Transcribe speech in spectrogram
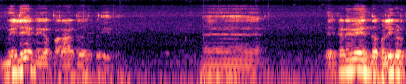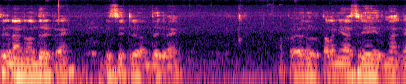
உண்மையிலேயே மிக பாராட்டுதல் புரியுது ஏற்கனவே இந்த பள்ளிக்கூடத்துக்கு நான் வந்திருக்கிறேன். விசிட்டு வந்திருக்கிறேன். அப்போ வேற ஒரு தலைமை ஆசிரியர் இருந்தாங்க.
